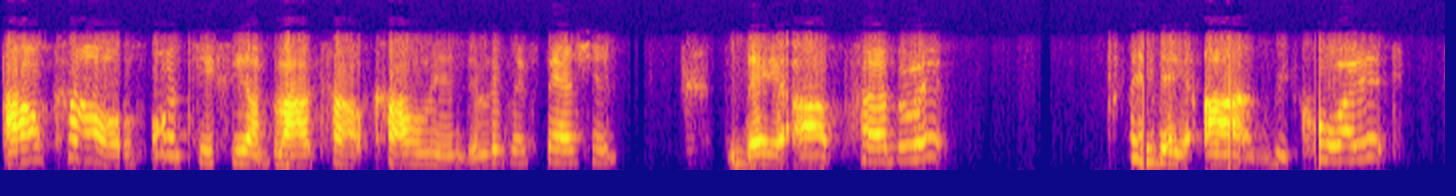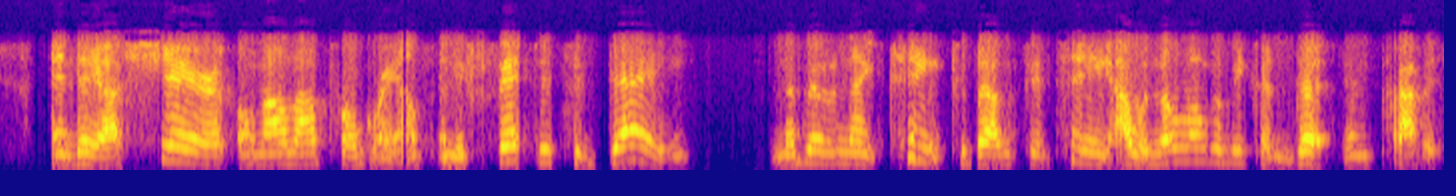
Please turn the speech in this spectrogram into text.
our calls on TCM Blog Talk call in delivery session, they are public and they are recorded and they are shared on all our programs. And effective today, November 19, 2015, I will no longer be conducting private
